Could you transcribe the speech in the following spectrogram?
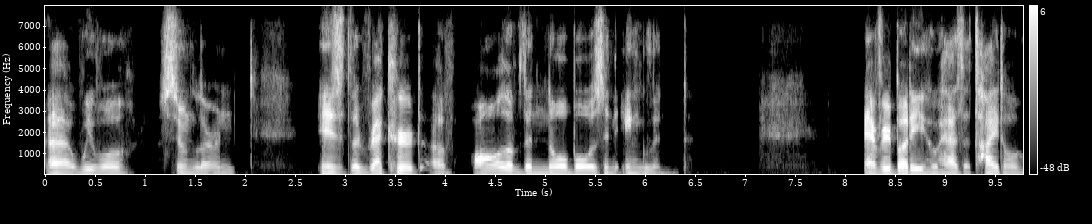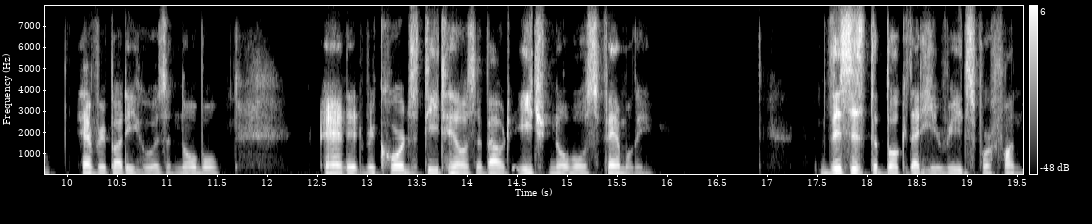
uh, we will soon learn, is the record of all of the nobles in England. Everybody who has a title, everybody who is a noble, and it records details about each noble's family. This is the book that he reads for fun.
